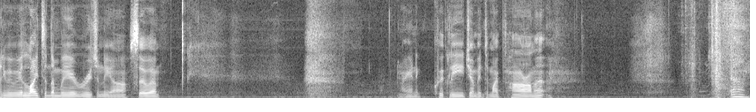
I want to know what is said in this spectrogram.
Anyway, we're lighter than we originally are, so um, I'm gonna quickly jump into my power armor. Um,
